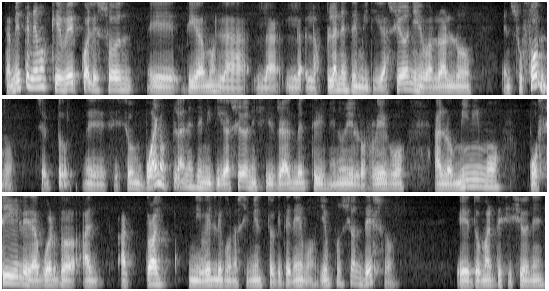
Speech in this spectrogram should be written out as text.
También tenemos que ver cuáles son, eh, digamos, los planes de mitigación y evaluarlos en su fondo, ¿cierto? si son buenos planes de mitigación y si realmente disminuyen los riesgos a lo mínimo posible de acuerdo al actual nivel de conocimiento que tenemos. Y en función de eso, eh, tomar decisiones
